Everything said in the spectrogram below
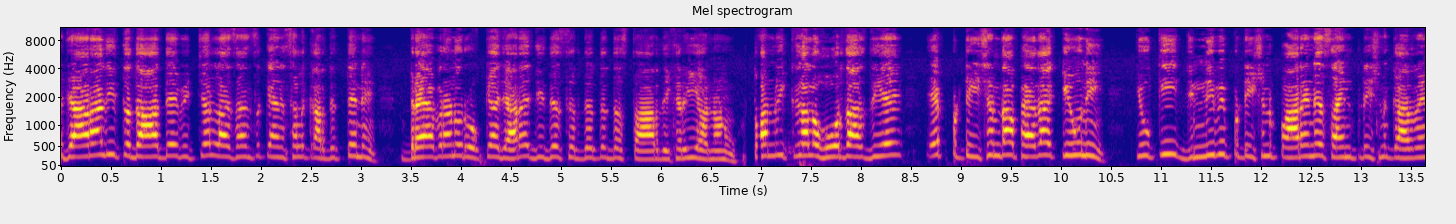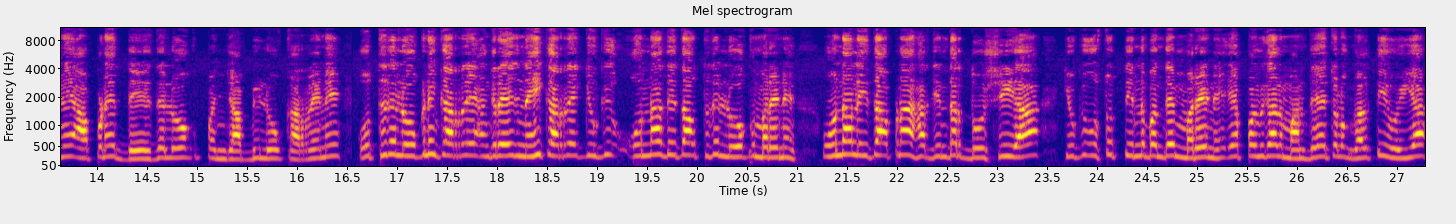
ਹਜ਼ਾਰਾਂ ਦੀ ਤਾਦਾਦ ਦੇ ਵਿੱਚ ਲਾਇਸੈਂਸ ਕੈਨਸਲ ਕਰ ਦਿੱਤੇ ਨੇ। ਡਰਾਈਵਰਾਂ ਨੂੰ ਰੋਕਿਆ ਜਾ ਰਿਹਾ, ਜਿਹਦੇ ਸਿਰ ਦੇ ਉੱਤੇ ਦਸਤਾਰ ਦਿਖ ਰਹੀ ਹੈ ਉਹਨਾਂ ਨੂੰ। ਤੁਹਾਨੂੰ ਇੱਕ ਗੱਲ ਹੋਰ ਦੱਸ ਦਈਏ ਇਹ ਪਟੀਸ਼ਨ ਦਾ ਫਾਇਦਾ ਕਿਉਂ ਨਹੀਂ? ਕਿਉਂਕਿ ਜਿੰਨੀ ਵੀ ਪਟੀਸ਼ਨ ਪਾ ਰਹੇ ਨੇ ਸਾਈਨ ਪਟੀਸ਼ਨ ਕਰ ਰਹੇ ਨੇ, ਆਪਣੇ ਦੇਸ਼ ਦੇ ਲੋਕ, ਪੰਜਾਬੀ ਲੋਕ ਕਰ ਰਹੇ ਨੇ, ਉੱਥੇ ਦੇ ਲੋਕ ਨਹੀਂ ਕਰ ਰਹੇ, ਅੰਗਰੇਜ਼ ਨਹੀਂ ਕਰ ਰਹੇ, ਕਿਉਂਕਿ ਉਹਨਾਂ ਦੇ ਤਾਂ ਉੱਥੇ ਦੇ ਲੋਕ ਮਰੇ ਨੇ। ਉਹਨਾਂ ਲਈ ਤਾਂ ਆਪਣਾ ਹਰਜਿੰਦਰ ਦੋਸ਼ੀ ਆ, ਕਿਉਂਕਿ ਉਸ ਤੋਂ ਤਿੰਨ ਬੰਦੇ ਮਰੇ ਨੇ। ਇਹ ਆਪਾਂ ਵੀ ਗੱਲ ਮੰਨਦੇ ਆ, ਚਲੋ ਗਲਤੀ ਹੋਈ ਆ,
